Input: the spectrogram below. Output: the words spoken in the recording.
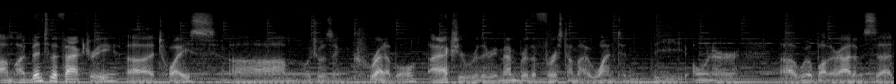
Um, I've been to the factory uh, twice, um, which was incredible. I actually really remember the first time I went and the owner, uh, Will Butler Adams said,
